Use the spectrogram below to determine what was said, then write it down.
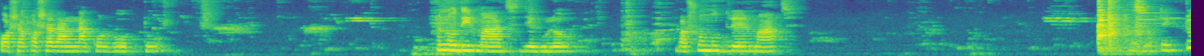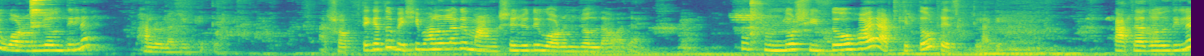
কষা কষা রান্না করব একটু। নদীর মাছ যেগুলো বা সমুদ্রের মাছ। একটু গরম জল দিলে ভালো লাগে খেতে। আর সব থেকে তো বেশি ভালো লাগে মাংসে যদি গরম জল দেওয়া যায়। খুব সুন্দর সিদ্ধও হয় আর খেতেও টেস্ট লাগে। কাঁচা জল দিলে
